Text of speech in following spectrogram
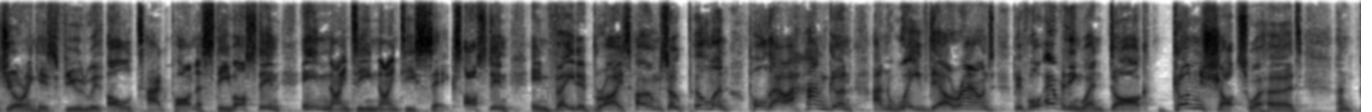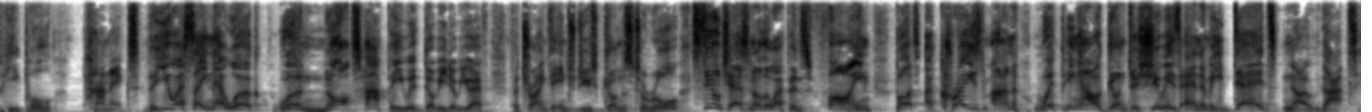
during his feud with old tag partner Steve Austin in 1996. Austin invaded Bry's home, so Pillman pulled out a handgun and waved it around before everything went dark, gunshots were heard, and people panicked. The USA Network were not happy with WWF for trying to introduce guns to Raw. Steel chairs and other weapons, fine, but a crazed man whipping out a gun to shoot his enemy dead? No, that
